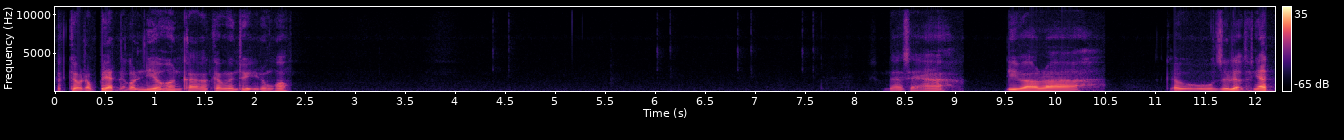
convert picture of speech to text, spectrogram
các kiểu đặc biệt còn nhiều hơn cả các kiểu nguyên thủy, đúng không? Chúng ta sẽ đi vào là kiểu dữ liệu thứ nhất.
